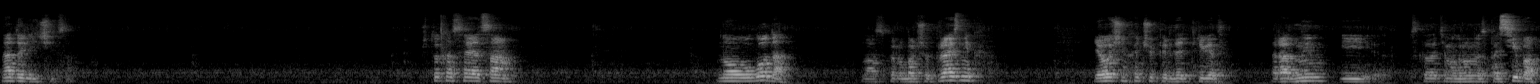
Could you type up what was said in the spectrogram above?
надо лечиться. Что касается Нового года, у нас скоро большой праздник. Я очень хочу передать привет родным и сказать им огромное спасибо,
